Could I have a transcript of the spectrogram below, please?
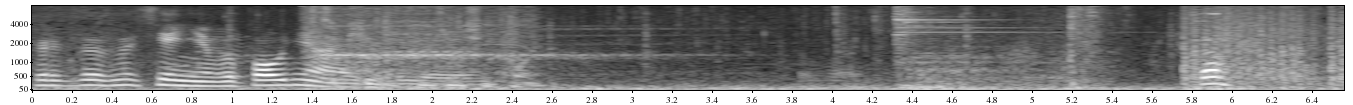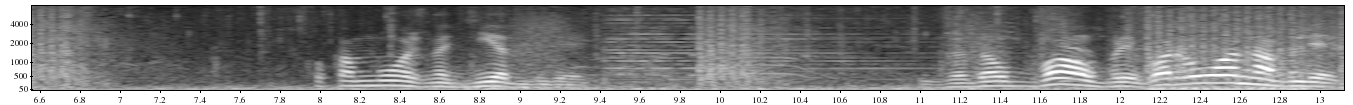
предназначение выполняют, блин. Да. Сколько можно, дед, блядь? Задолбал, блядь. Ворона, блядь.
